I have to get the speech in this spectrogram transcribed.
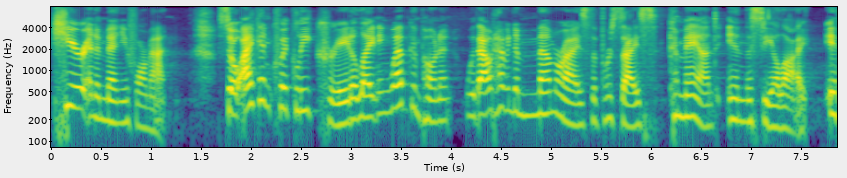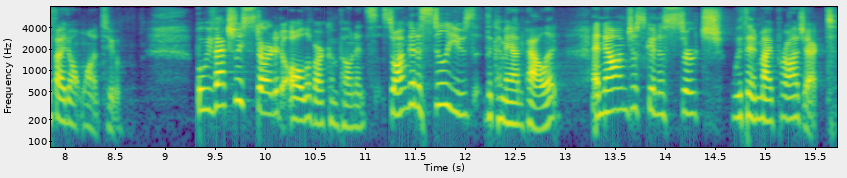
here in a menu format. So I can quickly create a Lightning Web Component without having to memorize the precise command in the CLI if I don't want to. But we've actually started all of our components. So I'm going to still use the command palette. And now I'm just going to search within my project.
